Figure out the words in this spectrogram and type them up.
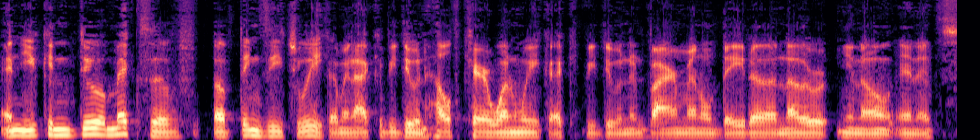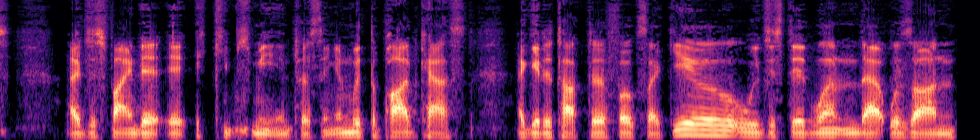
and you can do a mix of of things each week. I mean, I could be doing healthcare one week, I could be doing environmental data another, you know, and it's I just find it, it, it keeps me interesting. And with the podcast, I get to talk to folks like you. We just did one that was on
